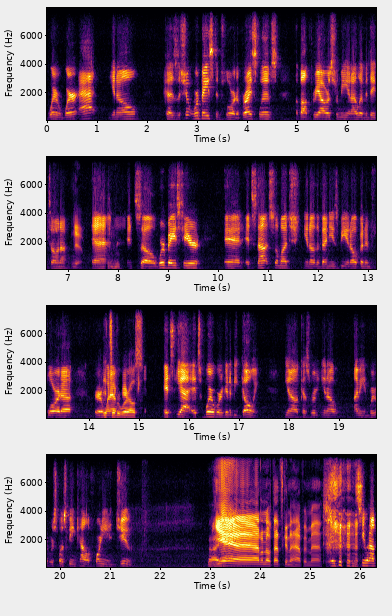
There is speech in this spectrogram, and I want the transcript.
where we're at, you know, because the show we're based in Florida. Bryce lives about three hours from me, and I live in Daytona Yeah. and Mhm. and so we're based here, and it's not so much you know the venues being open in Florida or It's whenever. everywhere else. It's yeah, it's where we're going to be going, you know, because we're you know I mean we're, we're supposed to be in California in June. Right. Yeah, I don't know if that's going to happen, man. You see what I'm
